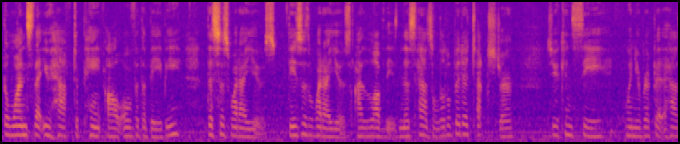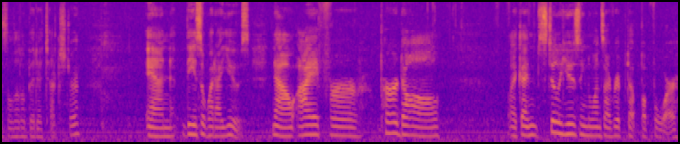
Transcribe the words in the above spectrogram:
the ones that you have to paint all over the baby. This is what I use. These are what I use. I love these. And this has a little bit of texture. So you can see when you rip it, it has a little bit of texture. And these are what I use. Now, I, for per doll, like I'm still using the ones I ripped up before.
